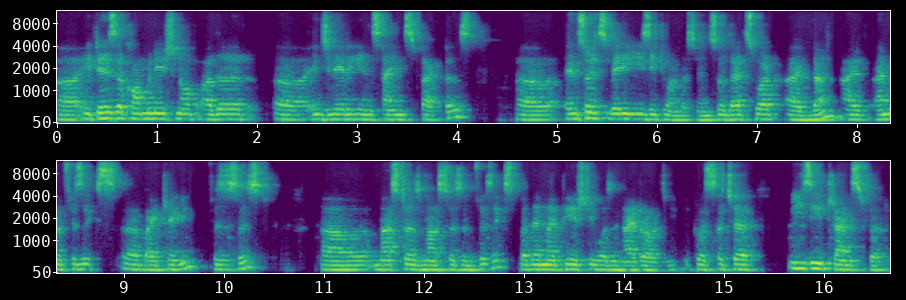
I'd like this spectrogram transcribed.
Uh, it is a combination of other uh, engineering and science factors. Uh, and so it's very easy to understand. So that's what I've done. i am a physics uh, by training, physicist, uh, master's, master's in physics, but then my PhD was in hydrology. It was such a easy transfer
